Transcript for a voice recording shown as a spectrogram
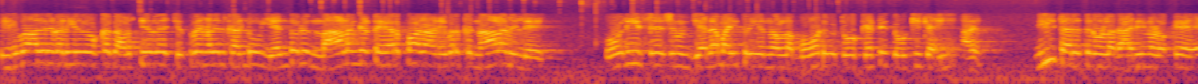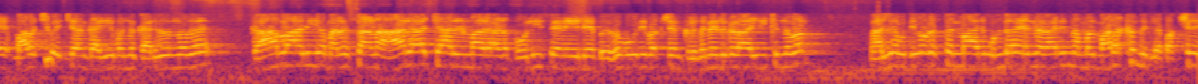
തിരുവാതിര കളികളും ഒക്കെ നടത്തിയത് ചിത്രങ്ങളിൽ കണ്ടു. എന്തൊരു നാണം കെട്ട ഏർപ്പാടാണ്. ഇവർക്ക് നാണമില്ലേ? പോലീസ് സ്റ്റേഷനും ജനമൈത്രി എന്നുള്ള ബോർഡ് കെട്ടി തൂക്കി കഴിഞ്ഞാൽ ഈ തരത്തിലുള്ള കാര്യങ്ങളൊക്കെ മറച്ചു വെക്കാൻ കഴിയുമെന്ന് കരുതുന്നത് കാബാലിക മനസ്സാണ്. ആരാചാരന്മാരാണ് പോലീസ് സേനയിലെ ബഹുഭൂരിപക്ഷം ക്രിമിനലുകളായിരിക്കുന്നവർ. നല്ല ഉദ്യോഗസ്ഥന്മാരുണ്ട് എന്ന കാര്യം നമ്മൾ മറക്കുന്നില്ല. പക്ഷേ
